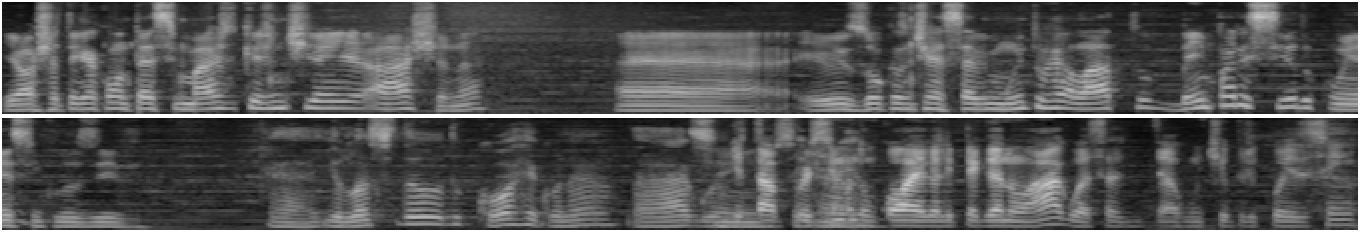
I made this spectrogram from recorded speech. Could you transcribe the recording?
Eu acho até que acontece mais do que a gente acha, né? É, eu e o Zouco a gente recebe muito relato bem parecido com esse, inclusive. É, e o lance do, do córrego, né? Da água. Sim, de tá por cima é. de um córrego ali pegando água, algum tipo de coisa assim?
